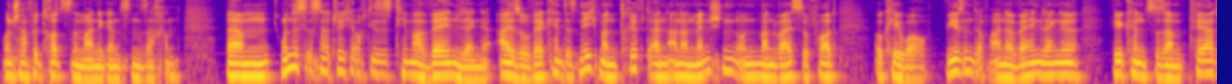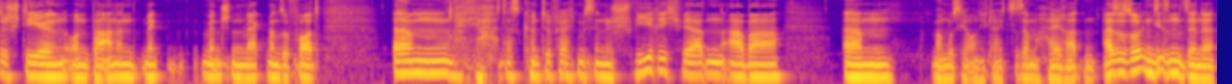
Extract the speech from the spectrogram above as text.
und schaffe trotzdem meine ganzen Sachen. Ähm, und es ist natürlich auch dieses Thema Wellenlänge. Also, wer kennt es nicht? Man trifft einen anderen Menschen und man weiß sofort, okay, wow, wir sind auf einer Wellenlänge, wir können zusammen Pferde stehlen und bei anderen Me Menschen merkt man sofort, ähm, ja, das könnte vielleicht ein bisschen schwierig werden, aber ähm, man muss ja auch nicht gleich zusammen heiraten. Also so in diesem Sinne.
